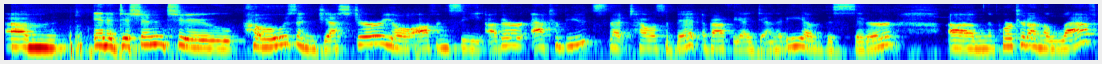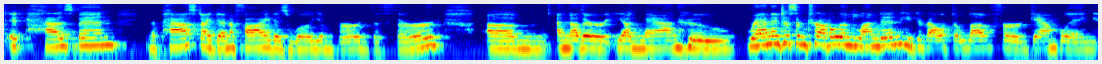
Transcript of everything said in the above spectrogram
Um, in addition to pose and gesture, you'll often see other attributes that tell us a bit about the identity of the sitter. Um, the portrait on the left, it has been in the past identified as William Byrd III, um, another young man who ran into some trouble in London. He developed a love for gambling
